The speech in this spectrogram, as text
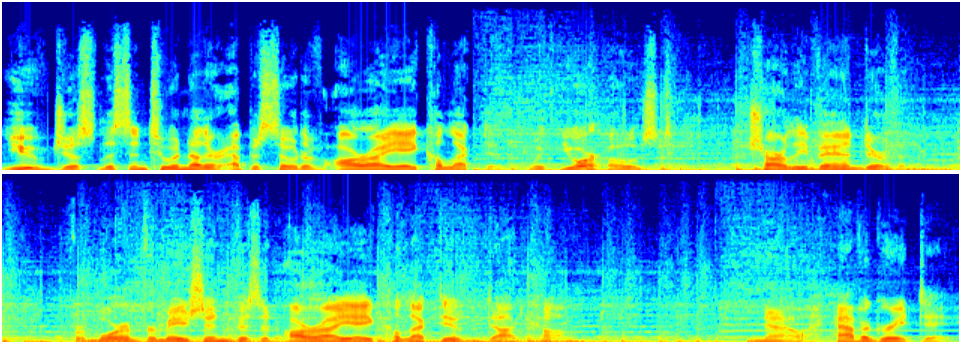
You've just listened to another episode of RIA Collective with your host, Charlie Van Derven. For more information, visit riacollective.com. Now, have a great day.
